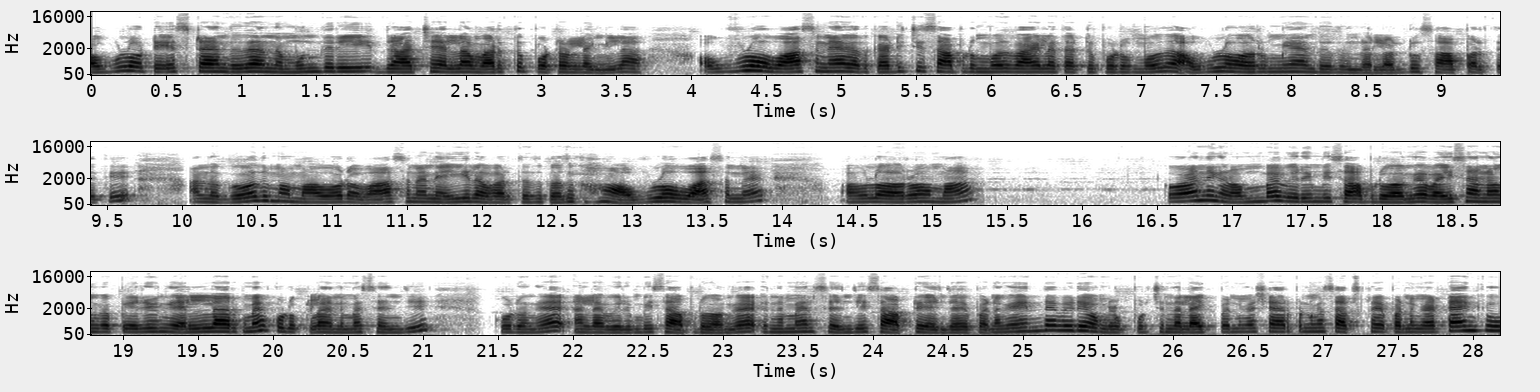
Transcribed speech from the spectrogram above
அவ்வளோ டேஸ்ட்டாக இருந்தது. அந்த முந்திரி திராட்சை எல்லாம் வறுத்து போட்டோம் இல்லைங்களா? அவ்வளோ வாசனையாக அதை கடித்து சாப்பிடும்போது வாயில் தட்டு போடும்போது அவ்வளோ அருமையாக இருந்தது இந்த லட்டு சாப்பிட்றதுக்கு. அந்த கோதுமை மாவோட வாசனை நெய்யில் வறுத்ததுக்கு அதுக்கும் அவ்வளோ வாசனை அவ்வளோ அரோமா குழந்தைங்க ரொம்ப விரும்பி சாப்பிடுவாங்க. வயசானவங்க பெரியவங்க எல்லாருக்குமே கொடுக்கலாம். இந்த மாதிரி செஞ்சு கொடுங்க. நல்லா விரும்பி சாப்பிடுவாங்க. இந்த மாதிரி செஞ்சு சாப்பிட்டு என்ஜாய் பண்ணுங்கள் இந்த வீடியோ உங்களுக்கு பிடிச்சிருந்தா லைக் பண்ணுங்கள் ஷேர் பண்ணுங்கள் சப்ஸ்கிரைப் பண்ணுங்கள் தேங்க்யூ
